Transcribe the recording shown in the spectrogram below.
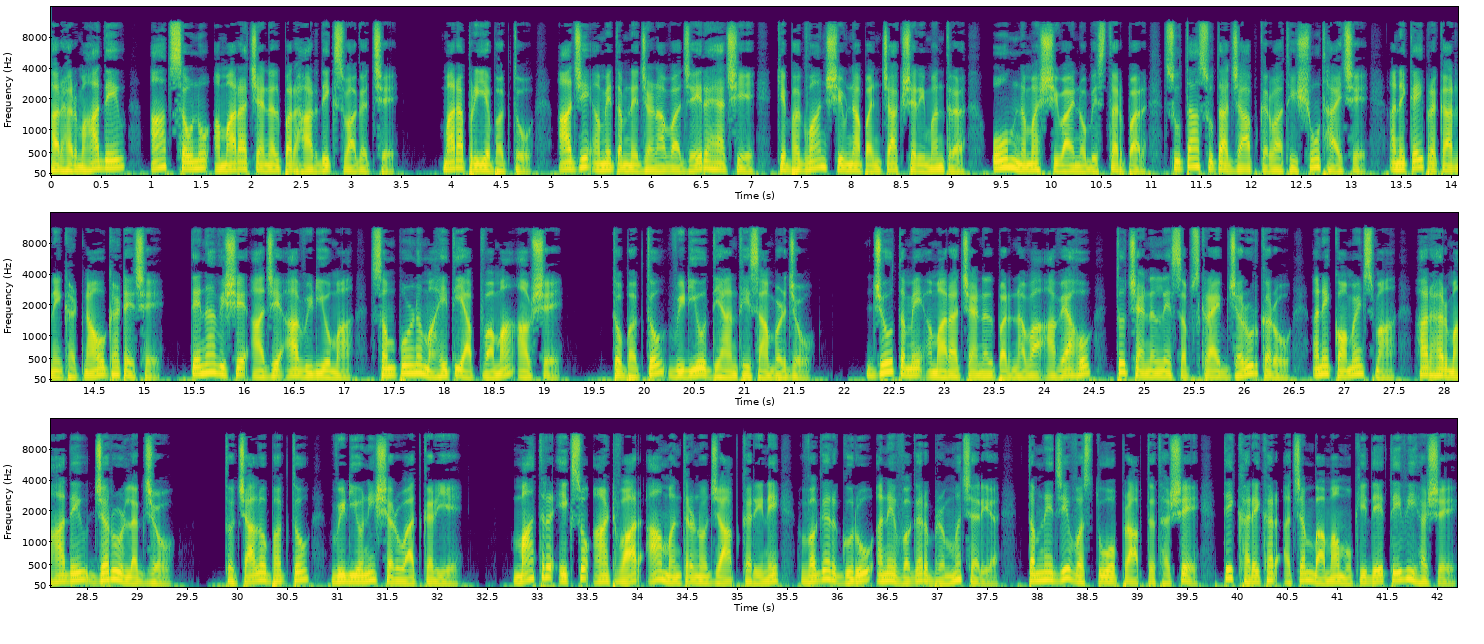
હર હર મહાદેવ, આપ સૌનું અમારા ચેનલ પર હાર્દિક સ્વાગત છે. મારા પ્રિય ભક્તો, આજે અમે તમને જણાવવા જઈ રહ્યા છીએ કે ભગવાન શિવના પંચાક્ષરી મંત્ર, ઓમ નમઃ શિવાયનો બિસ્તર પર સૂતા સૂતા જાપ કરવાથી શું થાય છે અને કઈ પ્રકારની ઘટનાઓ ઘટે છે, તેના વિશે આજે આ વિડીયોમાં સંપૂર્ણ માહિતી આપવામાં આવશે. તો ભક્તો, વીડિયો ધ્યાનથી સાંભળજો. જો તમે અમારા ચેનલ પર નવા આવ્યા હો, તો ચેનલને સબસ્ક્રાઇબ જરૂર કરો અને કોમેન્ટ્સમાં હર હર મહાદેવ જરૂર લખજો. તો ચાલો ભક્તો વિડીયોની શરૂઆત કરીએ. માત્ર એકસો આઠ વાર આ મંત્રનો જાપ કરીને વગર ગુરુ અને વગર બ્રહ્મચર્ય તમને જે વસ્તુઓ પ્રાપ્ત થશે તે ખરેખર અચંબામાં મૂકી દે તેવી હશે.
